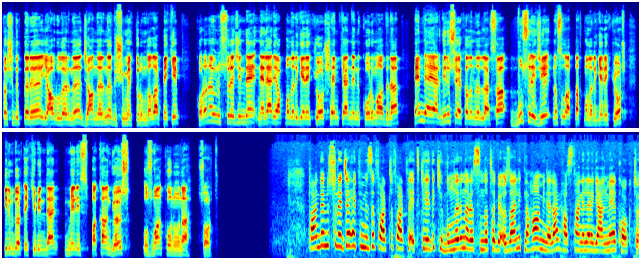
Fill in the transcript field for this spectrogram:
taşıdıkları yavrularını, canlarını düşünmek durumdalar. Peki koronavirüs sürecinde neler yapmaları gerekiyor? Hem kendilerini koruma adına hem de eğer virüse yakalanırlarsa bu süreci nasıl atlatmaları gerekiyor? 24 ekibinden Melis Bakangöz uzman konuğuna sordu. Pandemi süreci hepimizi farklı farklı etkiledi ki bunların arasında tabii özellikle hamileler hastanelere gelmeye korktu.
